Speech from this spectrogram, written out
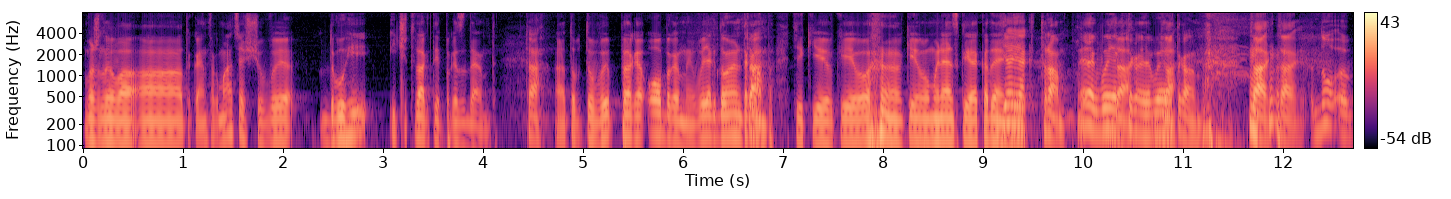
Важлива а, така інформація, що ви другий і четвертий президент. Так. А, тобто ви переобраний, ви як Дональд Так. Трамп, тільки в Києво, Києво-Могилянській академії. Я як Трамп. Як ви як, Да, ви як. Трамп. Так, так. Ну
